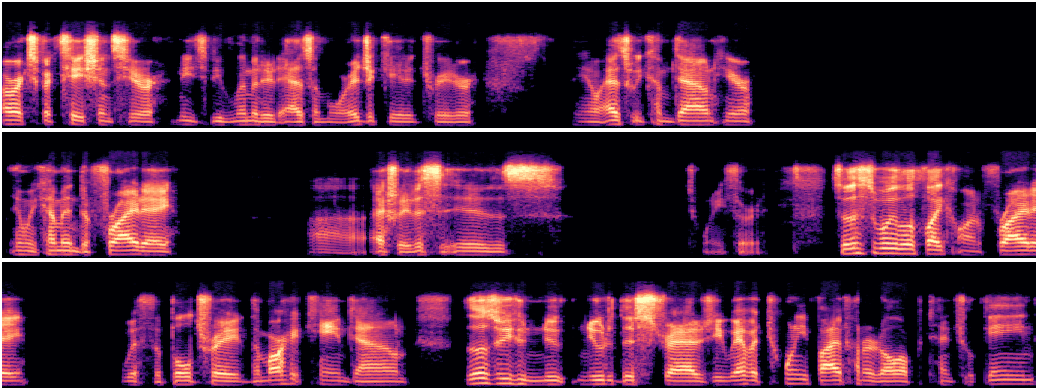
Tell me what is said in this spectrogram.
our expectations here need to be limited as a more educated trader you know, as we come down here and we come into Friday, uh, actually, this is 23rd. So this is what we look like on Friday with the bull trade. The market came down. For those of you who new, new to this strategy, we have a $2,500 potential gain.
